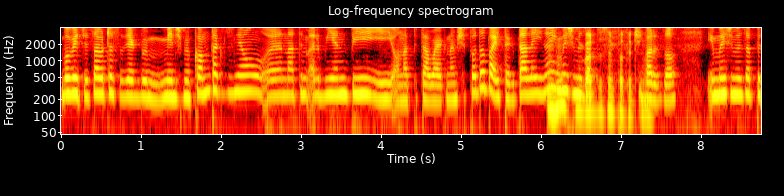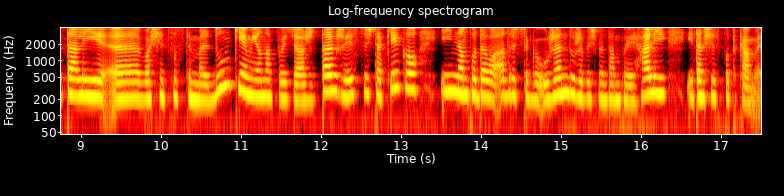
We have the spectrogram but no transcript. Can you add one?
Bo wiecie, cały czas jakby mieliśmy kontakt z nią e, na tym Airbnb i ona pytała, jak nam się podoba i tak dalej. No i Mhm. myśmy za- Bardzo sympatyczne. bardzo. I myśmy zapytali e, właśnie, co z tym meldunkiem, i ona powiedziała, że tak, że jest coś takiego, i nam podała adres tego urzędu, żebyśmy tam pojechali i tam się spotkamy.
